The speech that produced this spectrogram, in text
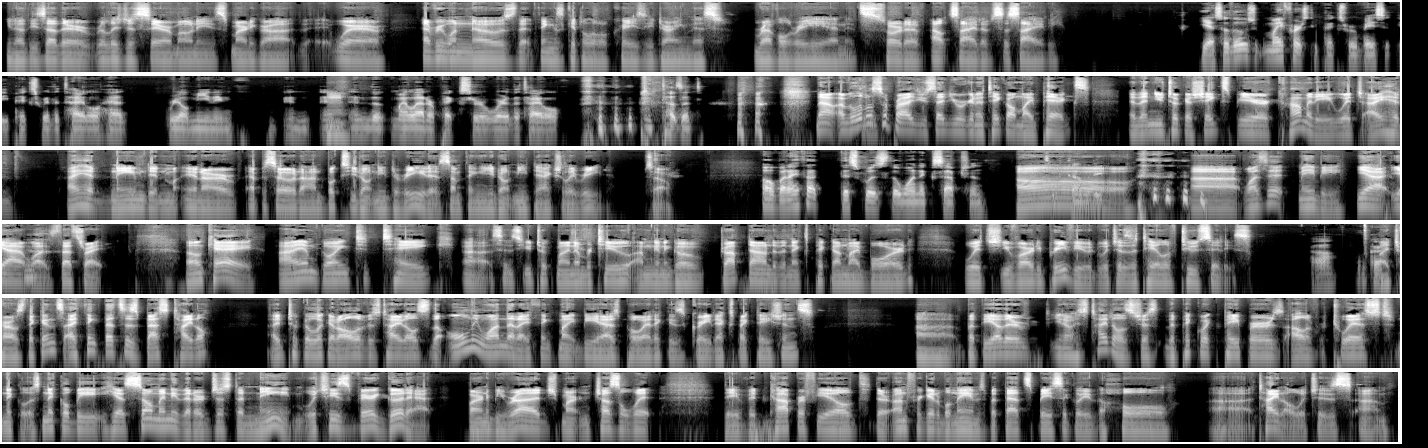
you know, these other religious ceremonies, Mardi Gras, where everyone knows that things get a little crazy during this revelry and it's sort of outside of society. yeah, so those my first two picks were basically picks where the title had real meaning, and and, Mm. and the, my latter picks are where the title doesn't. Now, I'm a little surprised you said you were going to take all my picks and then you took a Shakespeare comedy, which I had. I had named in in our episode on books you don't need to read as something you don't need to actually read. So, Oh, but I thought this was the one exception. Oh, uh, was it? Maybe. Yeah, yeah, it was. That's right. Okay, I am going to take. Uh, since you took my number two, I'm going to go drop down to the next pick on my board, which you've already previewed, which is A Tale of Two Cities Oh, okay. by Charles Dickens. I think that's his best title. I took a look at all of his titles. The only one that I think might be as poetic is Great Expectations. Uh, but the other, you know, his title is just The Pickwick Papers, Oliver Twist, Nicholas Nickleby. He has so many that are just a name, which he's very good at. Barnaby Rudge, Martin Chuzzlewit, David Copperfield. They're unforgettable names, but that's basically the whole uh, title, which is um,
